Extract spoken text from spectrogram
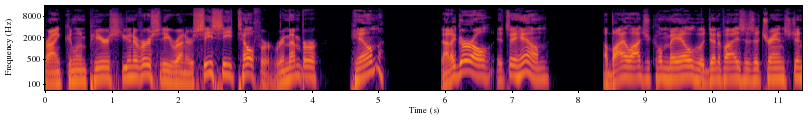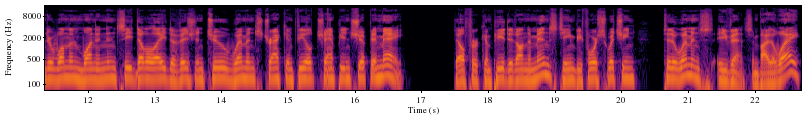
Franklin Pierce University runner CC Telfer. Remember him? Not a girl, it's a him. A biological male who identifies as a transgender woman won an NCAA Division II Women's Track and Field Championship in May. Telfer competed on the men's team before switching to the women's events. And by the way,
